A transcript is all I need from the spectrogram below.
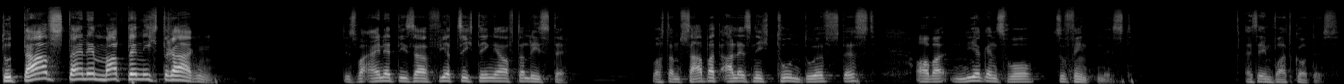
du darfst deine Matte nicht tragen. Das war eine dieser 40 Dinge auf der Liste, was du am Sabbat alles nicht tun durftest, aber nirgendwo zu finden ist. Also im Wort Gottes.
